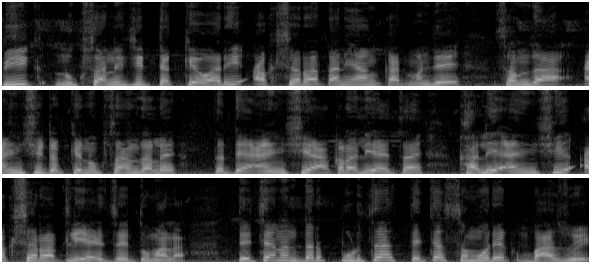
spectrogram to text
पीक नुकसानीची टक्केवारी अक्षरात आणि अंकात. म्हणजे समजा ऐंशी टक्के नुकसान झालं आहे तर ते ऐंशी आकडा लिहायचा आहे खाली ऐंशी अक्षरात लिहायचं आहे तुम्हाला. त्याच्यानंतर पुढचा त्याच्यासमोर एक बाजू आहे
